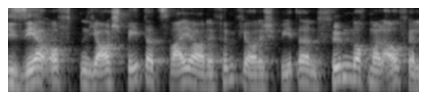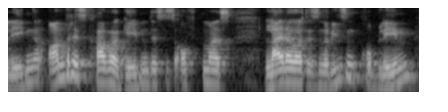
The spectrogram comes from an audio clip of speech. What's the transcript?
die sehr oft ein Jahr später, zwei Jahre, fünf Jahre später einen Film nochmal auferlegen, anderes Cover geben. Das ist oftmals leider Gottes ein Riesenproblem,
